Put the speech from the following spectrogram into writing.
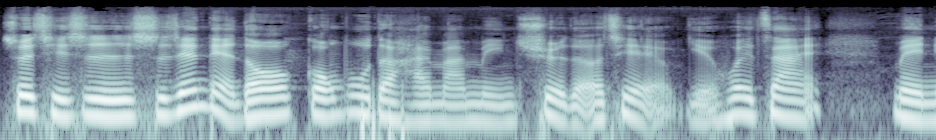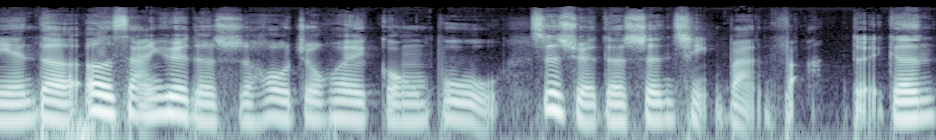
所以其实时间点都公布的还蛮明确的，而且也会在每年的二三月的时候就会公布自学的申请办法，对，跟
